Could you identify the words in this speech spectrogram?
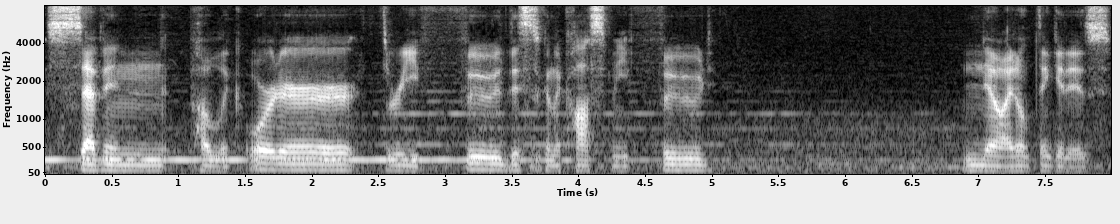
7 public order, 3 food. This is going to cost me food. No, I don't think it is.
